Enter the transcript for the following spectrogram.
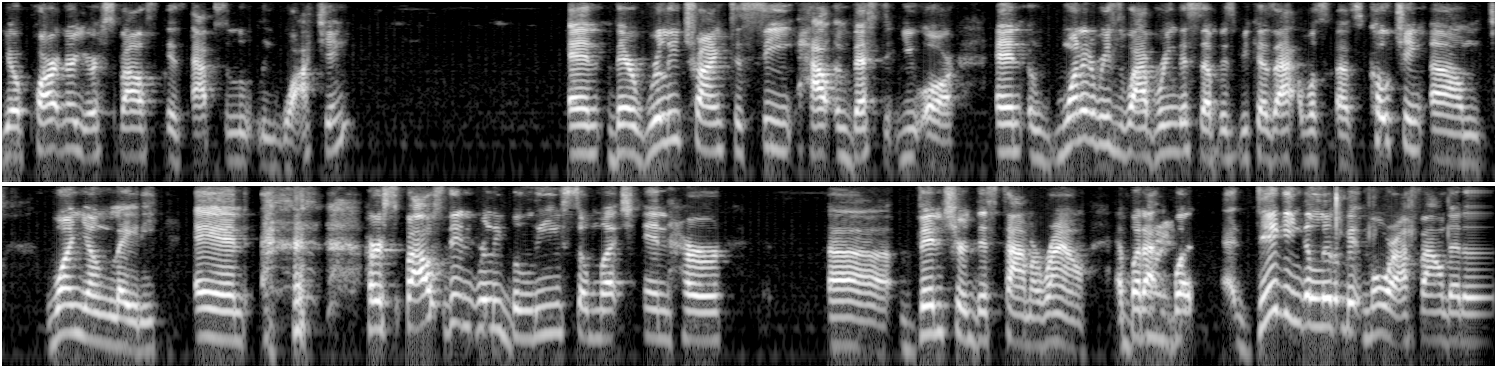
Your partner your spouse is absolutely watching. And they're really trying to see how invested you are. And one of the reasons why I bring this up is because I was, I was coaching um, one young lady, and her spouse didn't really believe so much in her uh, venture this time around. But I, but digging a little bit more, I found that it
